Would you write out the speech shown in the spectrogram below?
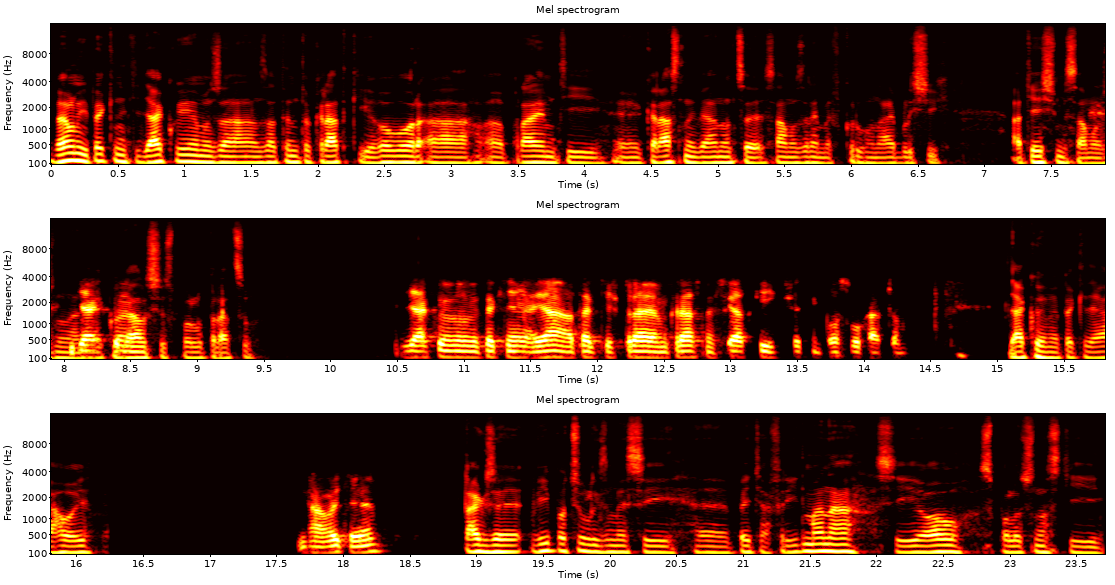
Veľmi pekne ti ďakujem za, za tento krátky hovor a prajem ti e, krásne Vianoce, samozrejme v kruhu najbližších a teším sa možno na nejakú ďakujem. ďalšiu spoluprácu. Ďakujem veľmi pekne aj ja a taktiež prajem krásne sviatky všetkým poslucháčom. Ďakujeme pekne, ahoj. Ahojte. Takže vypočuli sme si e, Peťa Friedmana, CEO spoločnosti e,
